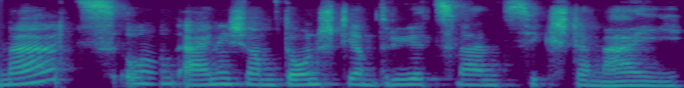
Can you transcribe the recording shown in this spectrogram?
März und eines am Donnerstag am 23. Mai.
